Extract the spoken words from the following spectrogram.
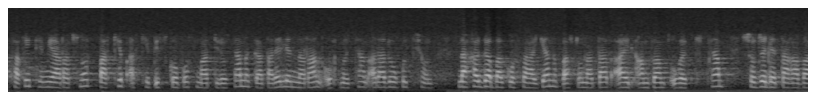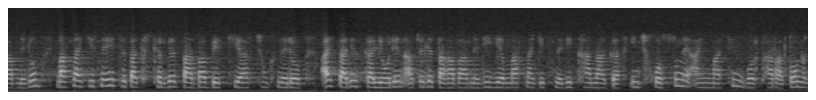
Արցախի թեմի առաջնորդ Պարքև arczepiskopos Մարտիրոսյանը կատարել է նրան օրհնության արարողություն։ Նախագահ Բակո Սահակյանը պաշտոնատար այլ անձանց ուղեկցությամբ շրջել է տաղավարներում, մասնակիցներից հետաքրքրվել տարվա բերքի արդյունքներով։ Այս տարի զգալիորեն աճել է տաղավարների եւ մասնակիցների քանակը, ինչ խոսում է այն մասին, որ փառատոնը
